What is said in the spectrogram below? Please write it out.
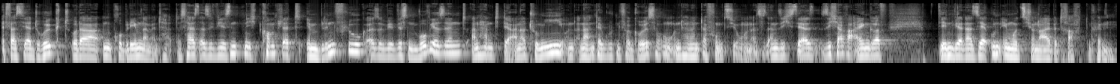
etwas sehr drückt oder ein Problem damit hat. Das heißt also, wir sind nicht komplett im Blindflug, also wir wissen, wo wir sind, anhand der Anatomie und anhand der guten Vergrößerung und anhand der Funktion. Das ist an sich sehr sicherer Eingriff, den wir da sehr unemotional betrachten können.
